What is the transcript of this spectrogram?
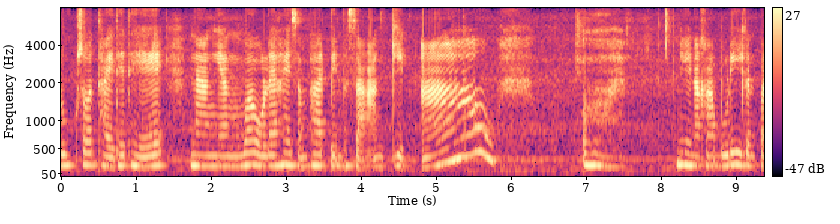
ลูกซอดไทยแท้ๆ นางยังเว้าและให้สัมภาษณ์เป็นภาษาอังกฤษ อ้าวโอ้ยนี่นะคะบูลลี่กันไป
